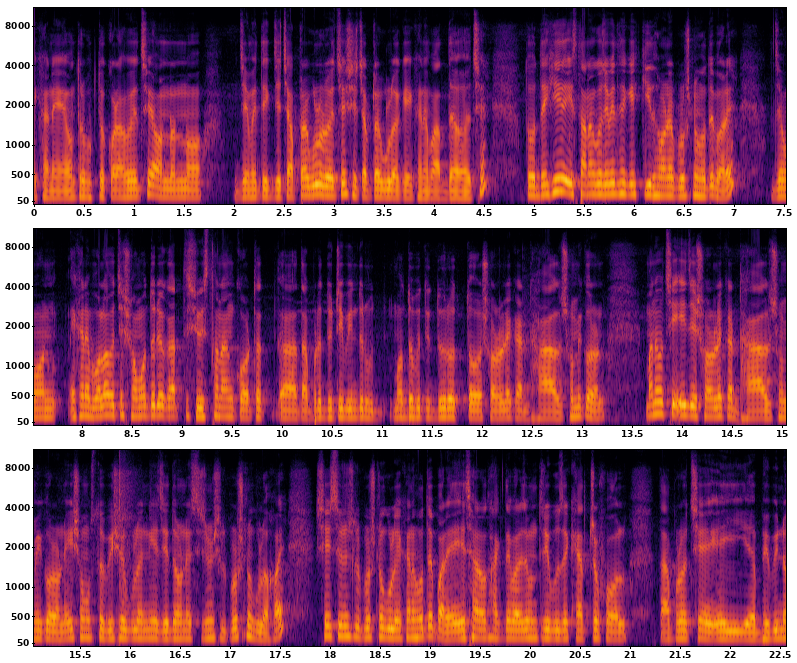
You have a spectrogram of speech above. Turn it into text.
এখানে অন্তর্ভুক্ত করা হয়েছে। অন্যান্য জ্যামিতিক যে চ্যাপ্টারগুলো রয়েছে, সেই চ্যাপ্টারগুলোকে এখানে বাদ দেওয়া হয়েছে। তো দেখি স্থানাঙ্ক জ্যামিতি থেকে কী ধরনের প্রশ্ন হতে পারে। যেমন এখানে বলা হচ্ছে সমতুল্য কার্তিক স্থানাঙ্ক, অর্থাৎ তারপরে দুটি বিন্দুর মধ্যবর্তী দূরত্ব, সরলরেখার ঢাল, সমীকরণ। মানে হচ্ছে এই যে সরলরেখার ঢাল, সমীকরণ, এই সমস্ত বিষয়গুলো নিয়ে যে ধরনের সৃজনশীল প্রশ্নগুলো হয়, সেই সৃজনশীল প্রশ্নগুলো এখানে হতে পারে। এছাড়াও থাকতে পারে, যেমন ত্রিভুজের ক্ষেত্রফল, তারপর হচ্ছে এই বিভিন্ন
